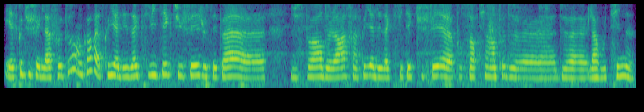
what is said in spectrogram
Et est-ce que tu fais de la photo encore? Est-ce qu'il y a des activités que tu fais, je sais pas, euh, du sport, de l'art? Est-ce qu'il y a des activités que tu fais pour sortir un peu de, de la routine?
